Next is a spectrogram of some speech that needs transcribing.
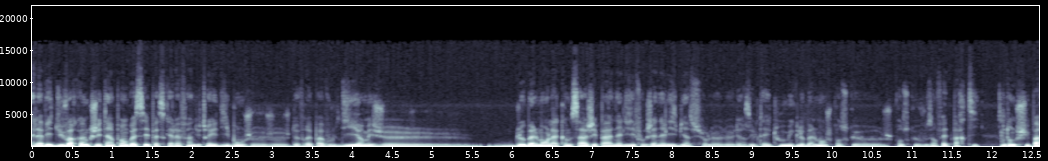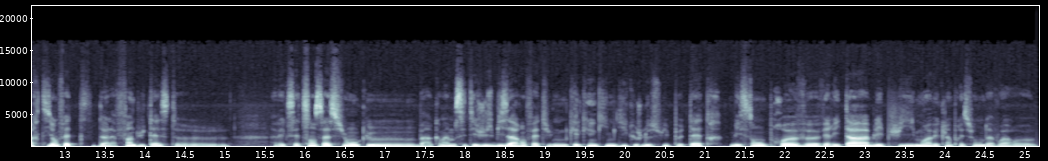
elle avait dû voir quand même que j'étais un peu angoissé parce qu'à la fin du truc, elle dit bon, je, je, je devrais pas vous le dire, mais je globalement là comme ça, j'ai pas analysé. Il faut que j'analyse bien sûr le- le- les résultats et tout, mais globalement, je pense que je pense que vous en faites partie. Donc je suis parti en fait à la fin du test. euh, avec cette sensation que ben, quand même c'était juste bizarre en fait quelqu'un qui me dit que je le suis peut-être mais sans preuve euh, véritable et puis moi avec l'impression d'avoir euh,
